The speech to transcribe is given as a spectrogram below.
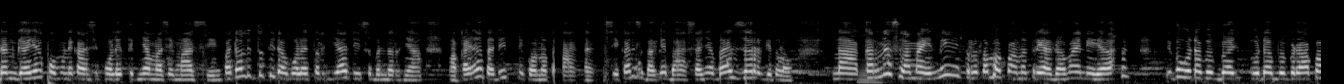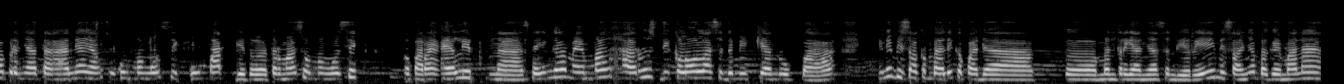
dan gaya komunikasi politiknya masing-masing. Padahal itu tidak boleh terjadi sebenarnya. Makanya tadi dikonotasikan sebagai bahasanya buzzer gitu loh. Nah, hmm. karena selama ini terutama Pak Menteri Agama ini ya, itu udah udah beberapa pernyataannya yang cukup mengusik umat gitu loh, termasuk mengusik para elit. Nah, sehingga memang harus dikelola sedemikian rupa. Ini bisa kembali kepada kementeriannya sendiri, misalnya bagaimana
